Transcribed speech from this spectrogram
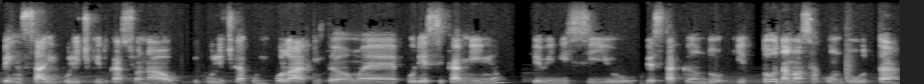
pensar em política educacional e política curricular. Então, é por esse caminho eu inicio destacando que toda a nossa conduta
